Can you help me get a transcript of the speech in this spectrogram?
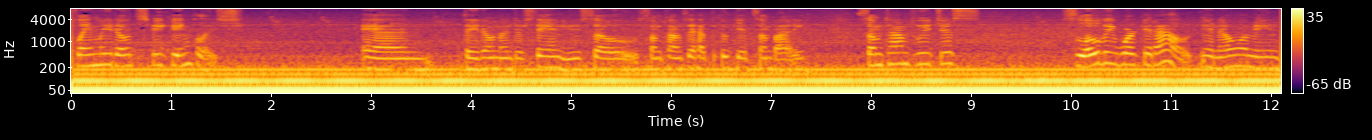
plainly don't speak English and they don't understand you, so sometimes they have to go get somebody. Sometimes we just slowly work it out, you know? I mean,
